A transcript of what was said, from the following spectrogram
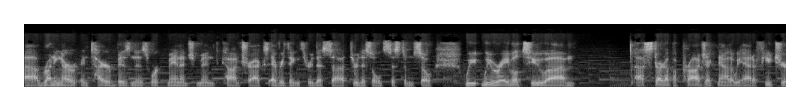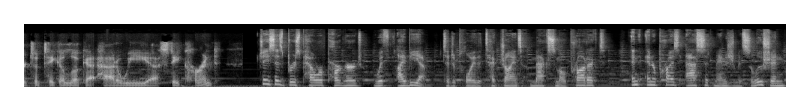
uh, running our entire business, work management, contracts, everything through this uh, through this old system. So we we were able to. Um, uh, start up a project now that we had a future to take a look at how do we uh, stay current Jay says Bruce Power partnered with IBM to deploy the tech giant's Maximo product, an enterprise asset management solution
